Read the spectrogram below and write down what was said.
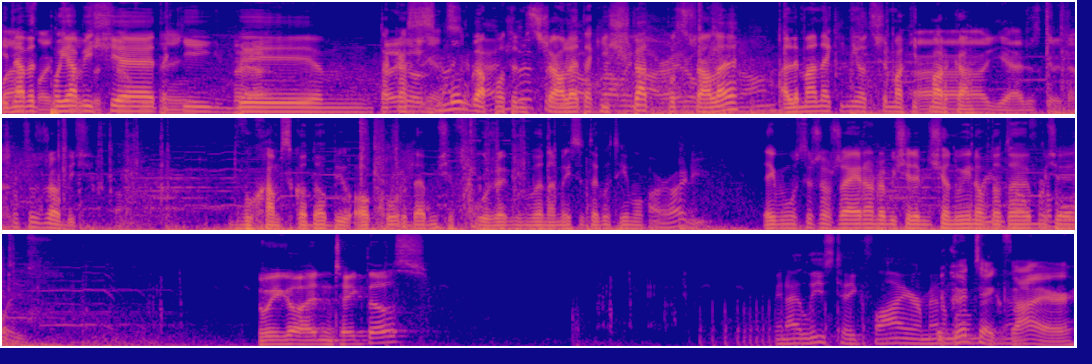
I nawet pojawi się taki jakby em, taka smuga po tym strzale, taki ślad po strzale, ale manekin nie otrzyma hitmarka. Uh, No co zrobić? Dwóch chamsko dobił, o kurde, bym się wkurzył, jakbym był na miejscu tego teamu. Jakbym usłyszał, że Iron robi 70 winów, no to by top się... Do we go ahead and take those? I mean, at least take fire We minimum. could take yeah. fire.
